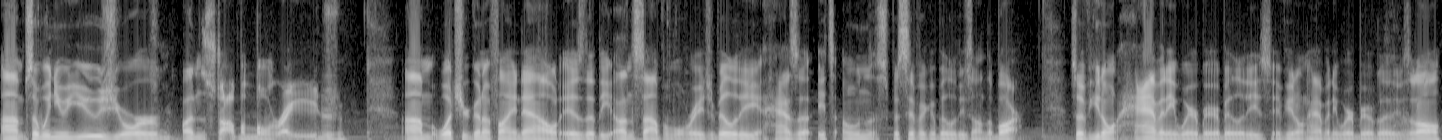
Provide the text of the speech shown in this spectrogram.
Um, so when you use your unstoppable rage, um, what you're going to find out is that the unstoppable rage ability has a, its own specific abilities on the bar. So if you don't have any werebear abilities, if you don't have any werebear abilities at all,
